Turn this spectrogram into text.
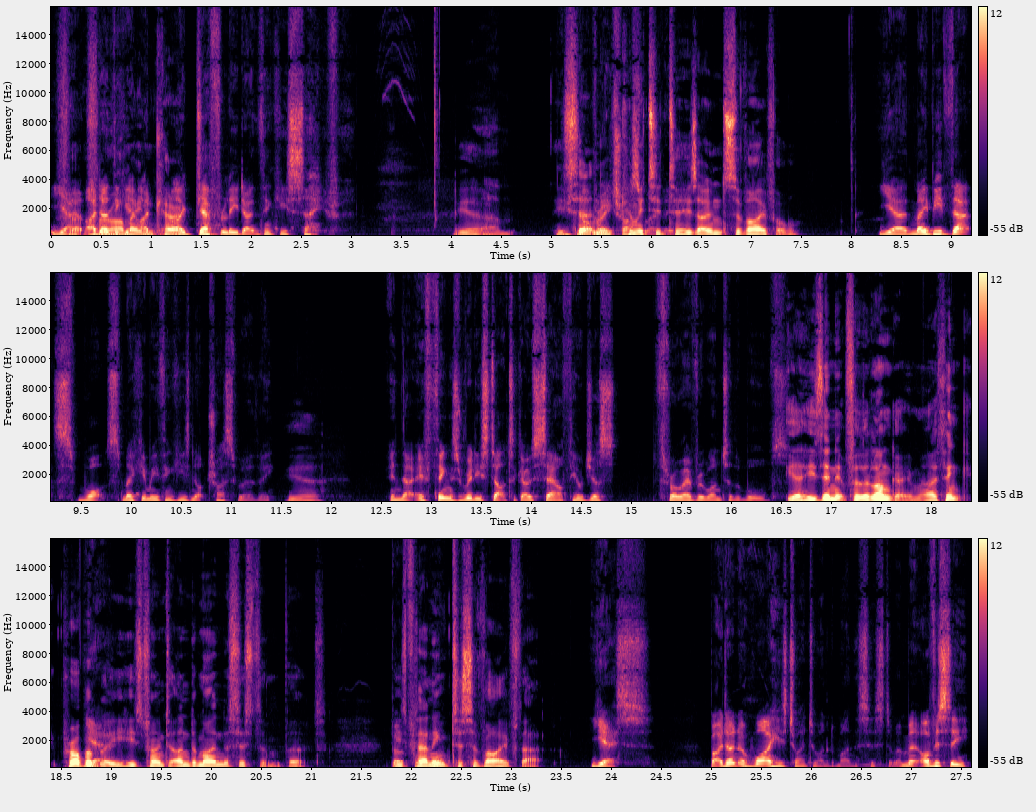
yeah, for- I don't think. He, I, I definitely don't think he's safe. Yeah, Um, he's, he's certainly committed to his own survival. yeah, maybe that's what's making me think he's not trustworthy. Yeah, In that, if things really start to go south, he'll just throw everyone to the wolves. yeah. He's in it for the long game. I think probably he's trying to undermine the system, but, But he's planning what? to survive that. Yes, but I don't know why he's trying to undermine the system. I mean, obviously,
